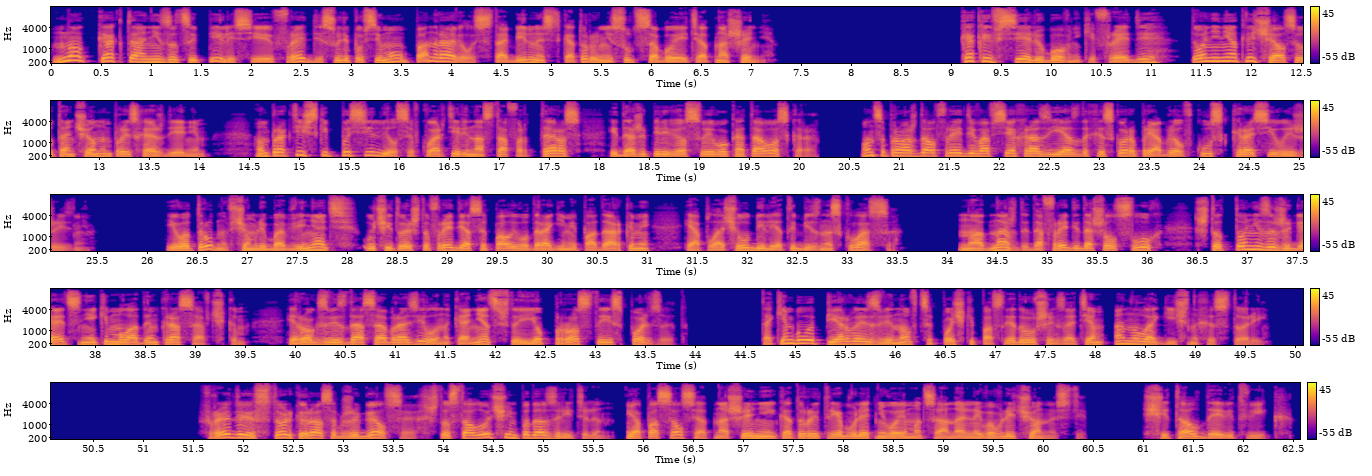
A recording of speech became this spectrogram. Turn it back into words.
Но как-то они зацепились, и Фредди, судя по всему, понравилась стабильность, которую несут с собой эти отношения. Как и все любовники Фредди, Тони не отличался утонченным происхождением. Он практически поселился в квартире на Стаффорд-Террас и даже перевез своего кота Оскара. Он сопровождал Фредди во всех разъездах и скоро приобрел вкус к красивой жизни. Его трудно в чем-либо обвинять, учитывая, что Фредди осыпал его дорогими подарками и оплачивал билеты бизнес-класса. Но однажды до Фредди дошел слух, что Тони зажигает с неким молодым красавчиком, и рок-звезда сообразила, наконец, что ее просто используют. Таким было первое звено в цепочке последовавших затем аналогичных историй. Фредди столько раз обжигался, что стал очень подозрителен и опасался отношений, которые требовали от него эмоциональной вовлеченности, считал Дэвид Вик.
